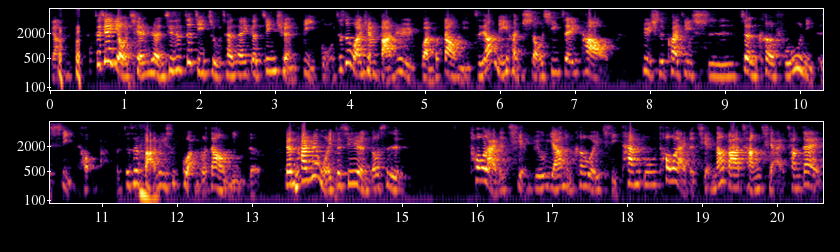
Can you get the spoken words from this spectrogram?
这样子，这些有钱人其实自己组成了一个金权帝国，就是完全法律管不到你，只要你很熟悉这一套律师、会计师、政客服务你的系统，就是法律是管不到你的。跟他认为这些人都是偷来的钱，比如亚努科维奇贪污偷来的钱，然后把它藏起来，藏在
